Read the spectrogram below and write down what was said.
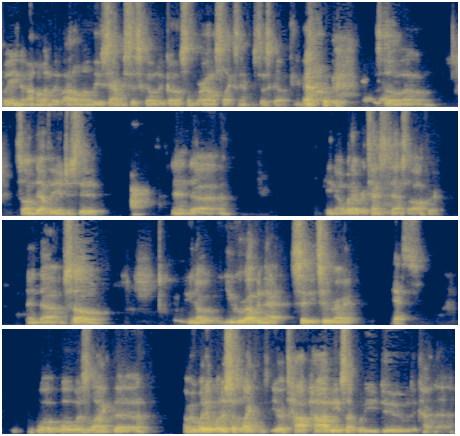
But you know, I don't want to. I don't want to leave San Francisco to go somewhere else like San Francisco. You know, so um, so I'm definitely interested, and uh, you know, whatever Texas has to offer. And um, so, you know, you grew up in that city too, right? Yes. What What was like the? I mean, what are, what are some like your top hobbies? Like, what do you do to kind of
